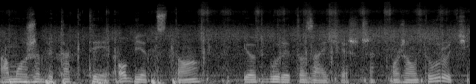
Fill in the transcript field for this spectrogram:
A może by tak ty, obiec to i od góry to zajść jeszcze. Może on tu wróci.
